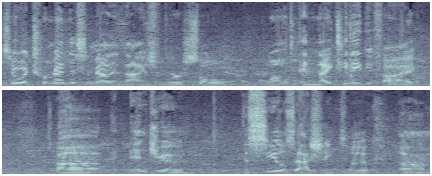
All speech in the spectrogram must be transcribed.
So a tremendous amount of knives were sold. Well, in 1985, uh, in June, the SEALs actually took. Um,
